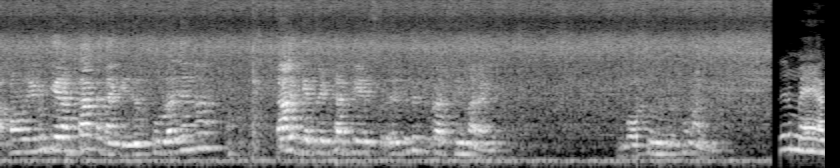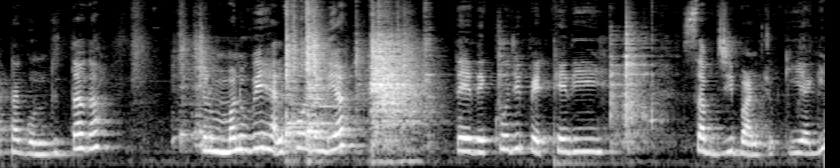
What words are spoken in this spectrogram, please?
ਆਪਾਂ ਹੁਣ ਇਹਨੂੰ ਕਿਹੜਾ ਢੱਕ ਦਾਂਗੇ ਜਦੋਂ ਥੋੜਾ ਜਿਹਾ ਨਾ ਢਲ ਕੇ ਪੇਠਾ ਫੇਰ ਇਹਦੇ ਵਿੱਚ ਕਾਠੀ ਮਾਰਾਂਗੇ। ਬਹੁਤ ਸੁੰਦਰ ਬਣਾਂਗੇ ਇਧਰ ਮੈਂ ਆਟਾ ਗੁੰਨ ਦਿੱਤਾਗਾ। ਚਲੋ ਮੰਮਾ ਨੂੰ ਵੀ ਹੈਲਪ ਹੋ ਜਾਂਦੀ ਆ। ਤੇ ਦੇਖੋ ਜੀ ਪੇਠੇ ਦੀ ਸਬਜ਼ੀ ਬਣ ਚੁੱਕੀ ਹੈਗੀ।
